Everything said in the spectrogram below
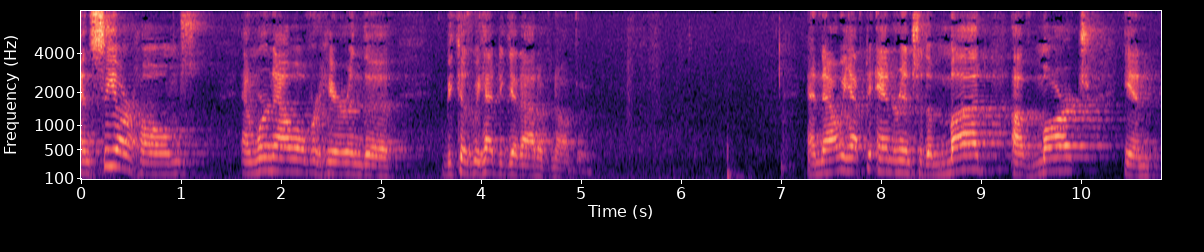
and see our homes, and we're now over here in the because we had to get out of Nauvoo. And now we have to enter into the mud of March in,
